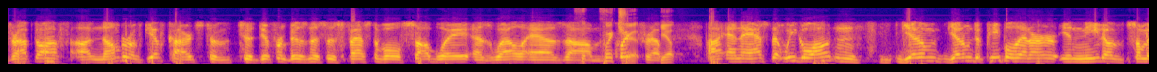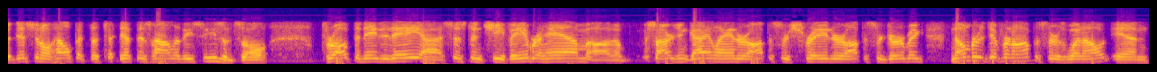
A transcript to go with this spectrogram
dropped off a number of gift cards to to different businesses, festival, Subway, as well as um, Kwik Trip. Yep. Uh, and ask that we go out and get them get them to people that are in need of some additional help at the at this holiday season. So throughout the day today, uh, Assistant Chief Abraham, uh, Sergeant Guylander, Officer Schrader, Officer Gerbig, number of different officers went out, and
